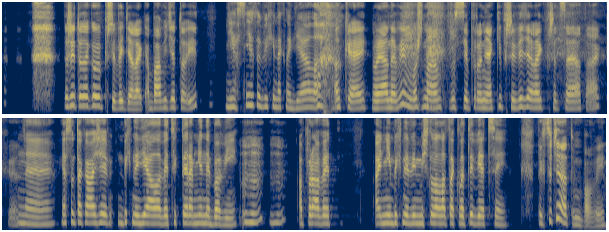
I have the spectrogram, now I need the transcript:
takže je to takový přivydělek a baví tě to i? Jasně, to bych jinak nedělala. OK, no já nevím, možná prostě pro nějaký přivydělek přece a tak. Ne, já jsem taková, že bych nedělala věci, které mě nebaví. Mm-hmm. A právě ani bych nevymýšlela takhle ty věci. Tak co tě na tom baví?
